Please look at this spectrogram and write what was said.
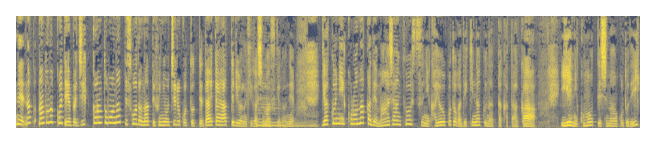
ねなんかなんとなくこうやってやっぱり実感伴ってそうだなって腑に落ちることって大体合ってるような気がしますけどね。逆にコロナ禍で麻雀教室に通うことができなくなった方が家にこもってしまうことで一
